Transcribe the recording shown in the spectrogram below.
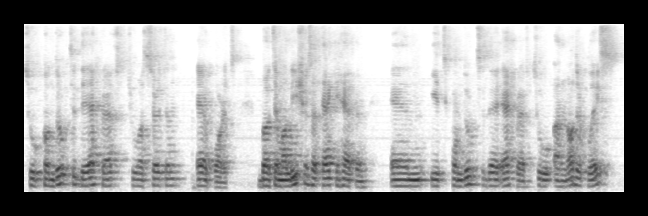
to conduct the aircraft to a certain airport, but a malicious attack happened and it conducts the aircraft to another place,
